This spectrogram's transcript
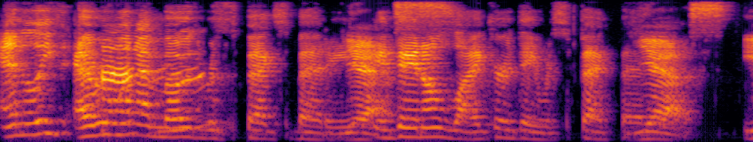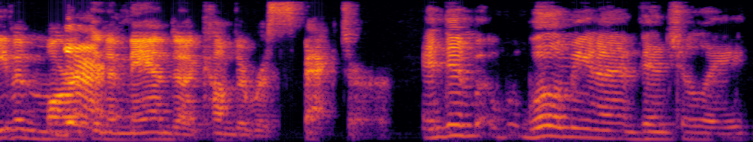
And at least everyone at. Mode respects Betty. Yes. If they don't like her, they respect Betty. Yes, even Mark Yes. and Amanda come to respect her. And then Wilhelmina eventually.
